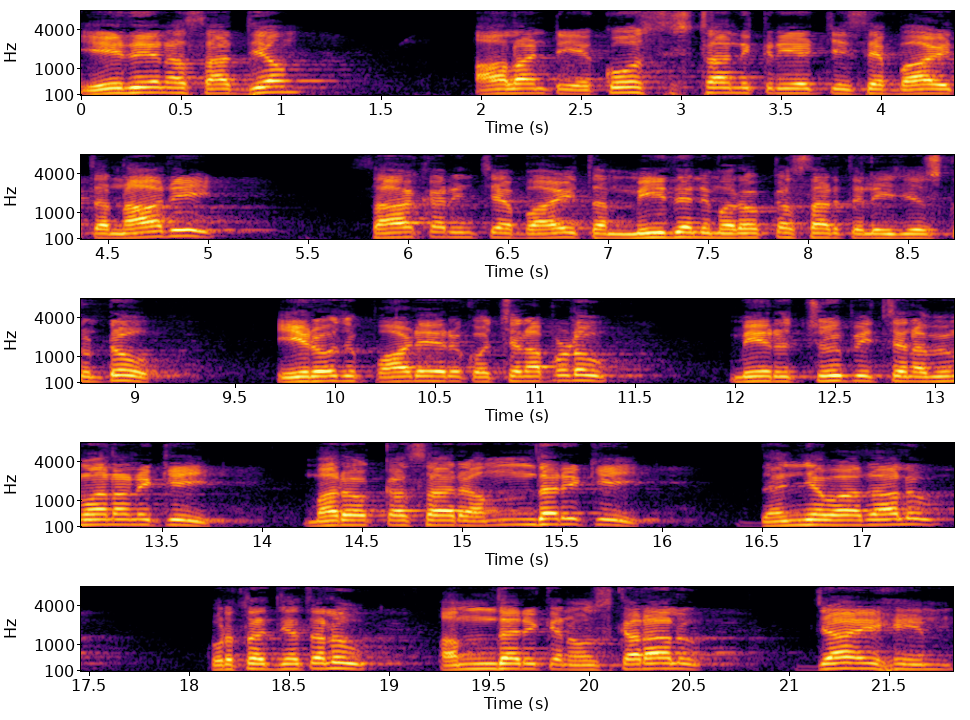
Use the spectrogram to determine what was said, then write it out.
ఏదైనా సాధ్యం. అలాంటి ఎకో సిస్టాన్ని క్రియేట్ చేసే బాధ్యత నాది. సహకరించే బాధ్యత మీదని మరొక్కసారి తెలియజేసుకుంటూ ఈరోజు పాడేరుకు వచ్చినప్పుడు మీరు చూపించిన అభిమానానికి మరొక్కసారి అందరికీ ధన్యవాదాలు కృతజ్ఞతలు అందరికీ నమస్కారాలు. జై హింద్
